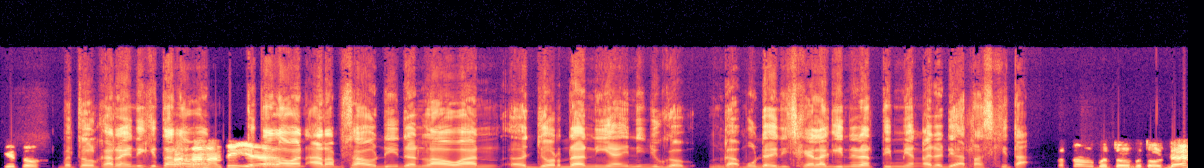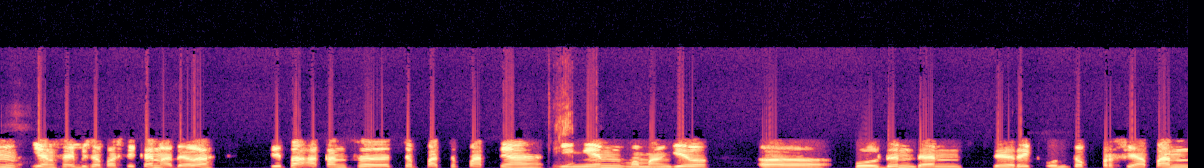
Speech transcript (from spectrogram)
gitu. betul. Karena ini kita Karena lawan nanti ya kita lawan Arab Saudi dan lawan eh, Jordania ini juga nggak mudah. Ini sekali lagi ini adalah tim yang ada di atas kita. Betul, betul, betul. Dan yang saya bisa pastikan adalah kita akan secepat-cepatnya Iya. ingin memanggil eh, Bolden dan Derek untuk persiapan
